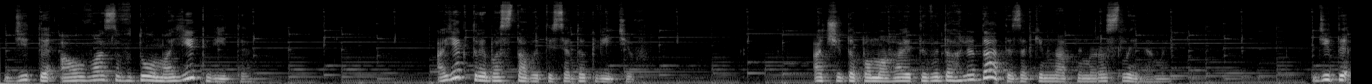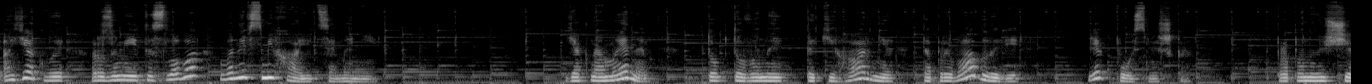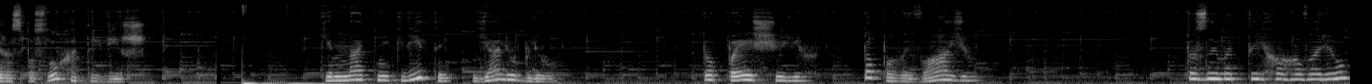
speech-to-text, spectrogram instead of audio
Діти, а у вас вдома є квіти? А як треба ставитися до квітів? А чи допомагаєте ви доглядати за кімнатними рослинами? Діти, а як ви розумієте слова, вони всміхаються мені? Як на мене, тобто вони такі гарні та привабливі, як посмішка. Пропоную ще раз послухати вірш. Кімнатні квіти я люблю. То пещу їх, то поливаю, то з ними тихо говорю,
